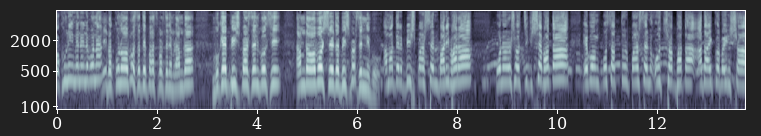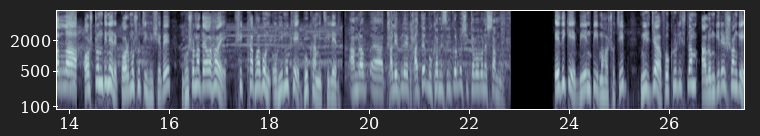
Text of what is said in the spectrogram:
কখনোই মেনে নেব না। আমরা কোনো অবস্থাতে পাঁচ পার্সেন্ট আমরা মুখে বিশ পার্সেন্ট বলছি আমরা অবশ্যই এটা বিশ পার্সেন্ট নিব। আমাদের বিশ পার্সেন্ট বাড়ি ভাড়া পনেরোশো চিকিৎসা ভাতা এবং পঁচাত্তর পার্সেন্ট উৎসব ভাতা আদায় করব ইনশাআল্লাহ। অষ্টম দিনের কর্মসূচি হিসেবে ঘোষণা দেওয়া হয় শিক্ষা ভবন অভিমুখে ভুখা মিছিলের। আমরা খালি প্লেট হাতে বুকা মিছিল করব শিক্ষা ভবনের সামনে। এদিকে বিএনপি মহাসচিব মির্জা ফখরুল ইসলাম আলমগীরের সঙ্গে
